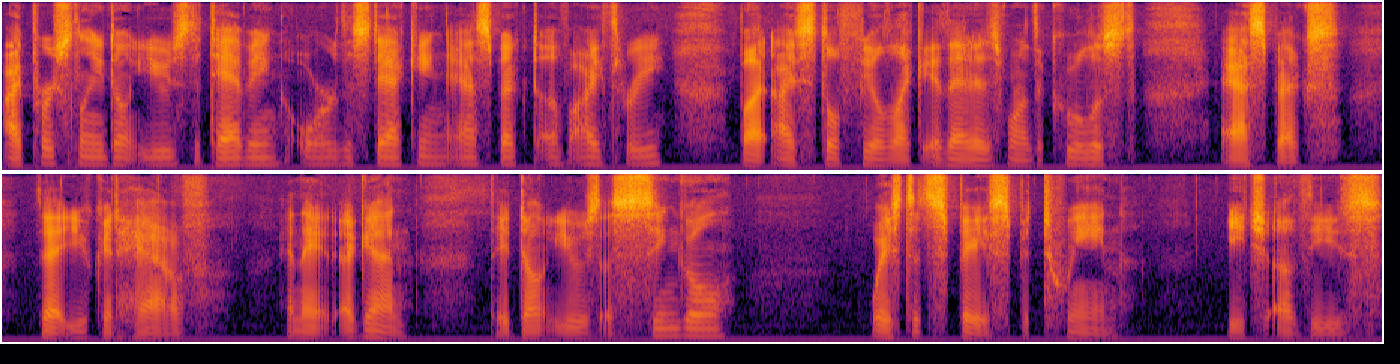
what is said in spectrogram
I personally don't use the tabbing or the stacking aspect of i3, but I still feel like that is one of the coolest aspects that you could have. And they again, they don't use a single wasted space between each of these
